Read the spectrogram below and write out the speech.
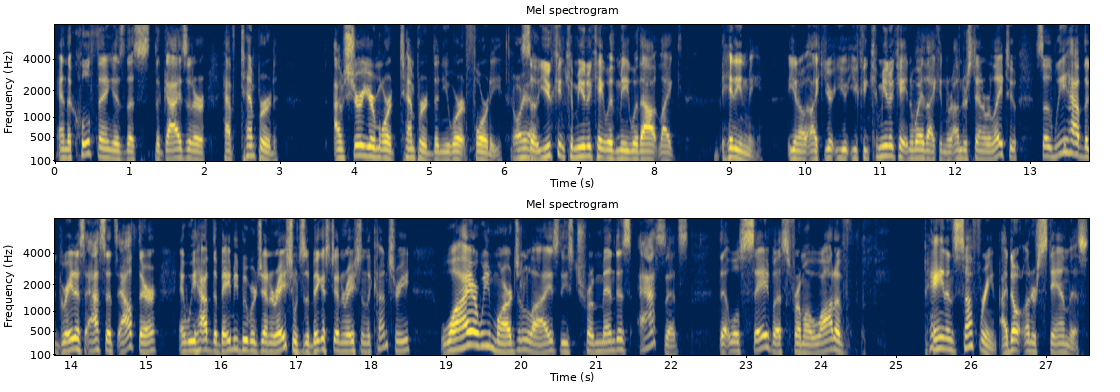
And the cool thing is this the guys that are have tempered i'm sure you're more tempered than you were at 40 Oh, yeah. so you can communicate with me without like hitting me you know like you you can communicate in a way that i can understand and relate to. So we have the greatest assets out there and we have the baby boomer generation which is the biggest generation in the country. Why are we marginalize these tremendous assets that will save us from a lot of pain and suffering? I don't understand this.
